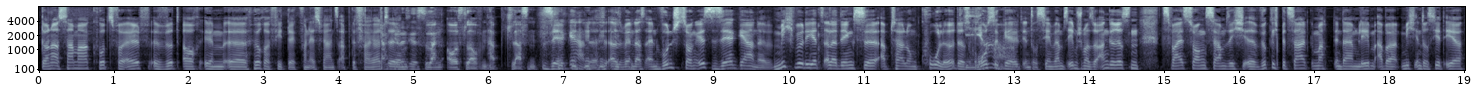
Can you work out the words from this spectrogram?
Donna Summer, kurz vor elf, wird auch im äh, Hörerfeedback von SW1 abgefeiert. Danke, Ähm, dass ihr das so lange auslaufen habt lassen. Sehr gerne. Also wenn das ein Wunschsong ist, sehr gerne. Mich würde jetzt allerdings äh, Abteilung Kohle, das Ja. große Geld interessieren. Wir haben es eben schon mal so angerissen. Zwei Songs haben sich äh, wirklich bezahlt gemacht in deinem Leben, aber mich interessiert eher,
